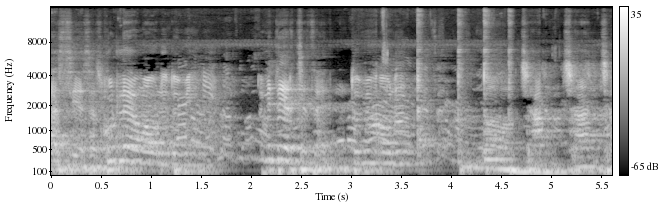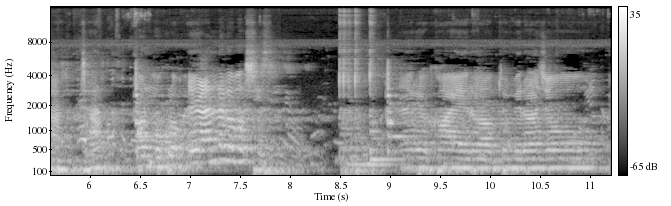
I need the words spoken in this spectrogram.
असं येस कुठले आहे माऊली तुम्ही? तुम्ही तेरचेच आहे तुम्ही माऊली? वा, छान छान छान छान. मन मोकळं. ए आणलं का बक्षीस? अरे काय राव तुम्ही राजा हो.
